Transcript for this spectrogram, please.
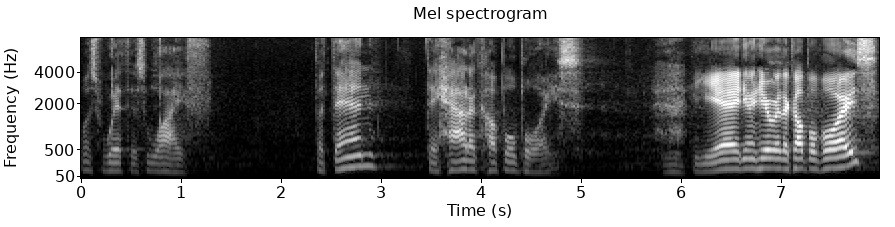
was with his wife. But then they had a couple boys. Yeah, anyone here with a couple boys?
